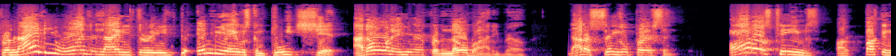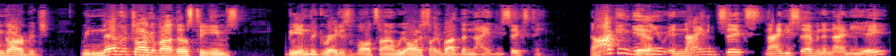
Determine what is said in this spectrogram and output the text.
From 91 to 93, the NBA was complete shit. I don't want to hear from nobody, bro. Not a single person. All those teams are fucking garbage. We never talk about those teams being the greatest of all time. We always talk about the 96 team. Now, I can give Yeah. you in 96, 97, and 98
